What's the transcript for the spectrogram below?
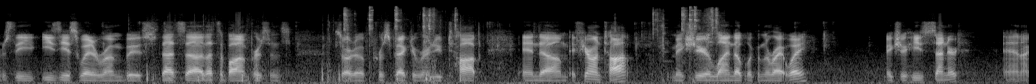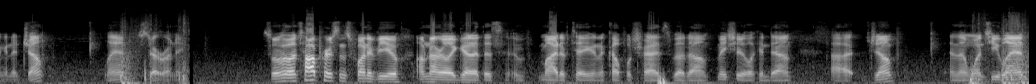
just the easiest way to run boost. That's uh, that's a bottom person's sort of perspective. We're going to do top. And um, if you're on top, make sure you're lined up looking the right way. Make sure he's centered. And I'm going to jump, land, start running. So from the top person's point of view, I'm not really good at this. It might have taken a couple tries, but um, make sure you're looking down. Uh, jump, and then once you land,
